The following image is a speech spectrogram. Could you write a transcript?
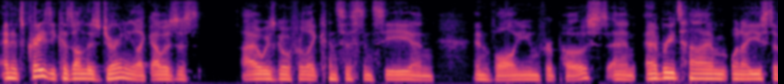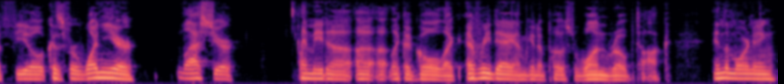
And it's crazy because on this journey, like, I was just, I always go for like consistency and, and volume for posts. And every time when I used to feel, because for one year, last year, I made a, a, a like a goal, like every day I'm going to post one robe talk in the morning,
